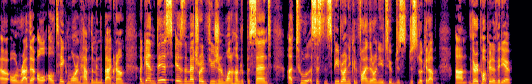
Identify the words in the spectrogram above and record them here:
uh, or rather, I'll, I'll take more and have them in the background. Again, this is the Metroid Fusion 100% uh, tool assisted speedrun. You can find it on YouTube. Just just look it up. Um, very popular video.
